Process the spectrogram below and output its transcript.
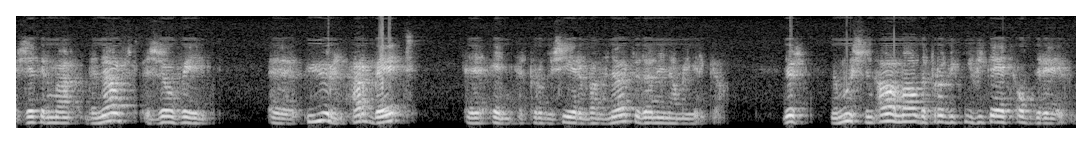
zit er maar de helft zoveel uh, uren arbeid uh, in het produceren van een auto dan in Amerika. Dus we moesten allemaal de productiviteit opdrijven.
